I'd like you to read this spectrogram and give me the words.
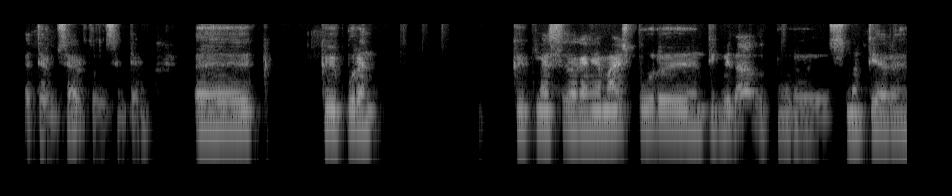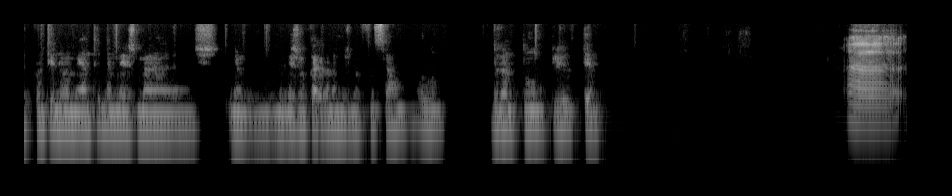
a termo certo, ou sem termo, uh, que por, que começa a ganhar mais por uh, antiguidade, por uh, se manter continuamente na mesma, na, na mesma carga, na mesma função durante um longo período de tempo. Uh,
